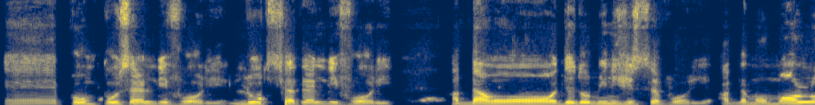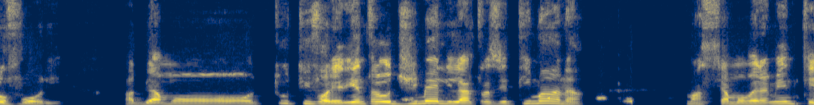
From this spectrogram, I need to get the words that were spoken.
eh, Pomposelli fuori, Luziatelli fuori, abbiamo De Dominicis fuori, abbiamo Mollo fuori, abbiamo tutti fuori. È rientrato Gimelli l'altra settimana, ma stiamo veramente.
